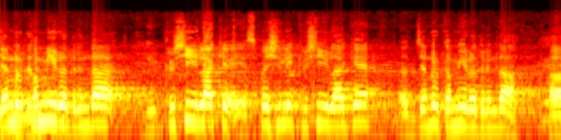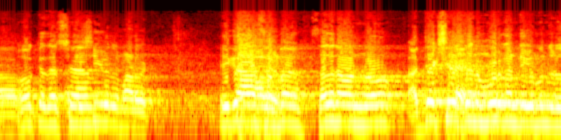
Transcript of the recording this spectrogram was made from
ಜನರು ಕಮ್ಮಿ ಇರೋದ್ರಿಂದ ಕೃಷಿ ಇಲಾಖೆ ಎಸ್ಪೆಷಲಿ ಕೃಷಿ ಇಲಾಖೆ ಜನರು ಕಮ್ಮಿ ಇರೋದ್ರಿಂದ ಓಕೆ ದರ್ಶನ್. ಮಾಡಬೇಕು. ಈಗ ಸದನವನ್ನು ಅಧ್ಯಕ್ಷ ಮೂರು ಗಂಟೆಗೆ ಮುಂದೂಡಲಾಗಿದೆ.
